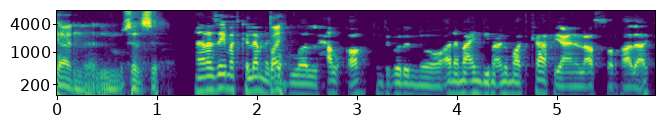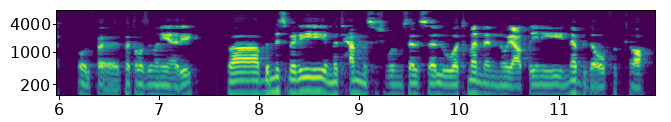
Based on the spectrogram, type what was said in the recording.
كان المسلسل. أنا زي ما تكلمنا طيب. قبل الحلقة كنت أقول إنه أنا ما عندي معلومات كافية عن العصر هذاك أو الفترة الزمنية هذيك. فبالنسبة لي متحمس أشوف المسلسل وأتمنى إنه يعطيني نبذة أو فكرة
